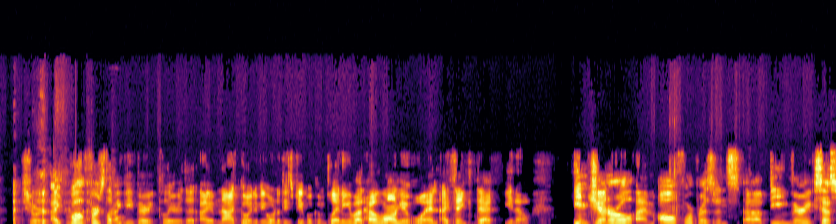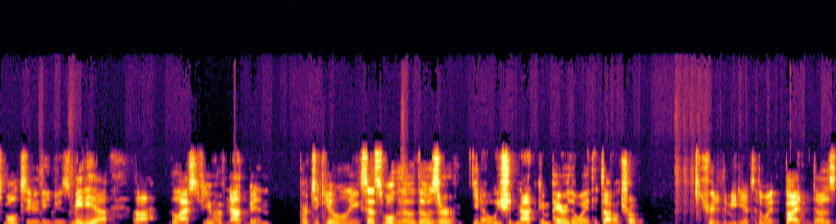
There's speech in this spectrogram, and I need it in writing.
sure. I, well, first, let me be very clear that I am not going to be one of these people complaining about how long it went. I think that you know in general, I'm all for presidents uh, being very accessible to the news media. Uh, the last few have not been particularly accessible, though those are, you know, we should not compare the way that Donald Trump treated the media to the way that Biden does,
